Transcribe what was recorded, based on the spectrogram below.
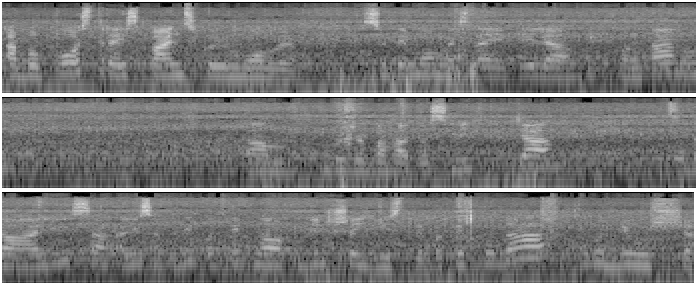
або постра іспанською мовою. Сидимо ми з нею біля фонтану. Там дуже багато сміття. Худа Аліса. Аліса, тобі потрібно більше їсти, бо ти худа, худюща.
